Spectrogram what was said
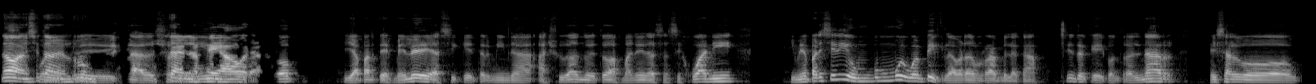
No, necesitan el rumble. Eh, claro, está en la P ahora y aparte es melee, así que termina ayudando de todas maneras a Sejuani. Y me parecería un muy buen pick, la verdad, un Rumble acá. Siento que contra el NAR Es algo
